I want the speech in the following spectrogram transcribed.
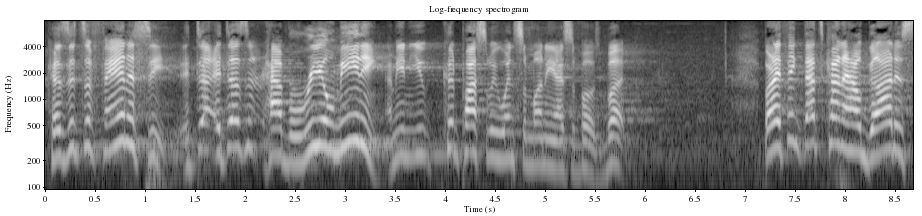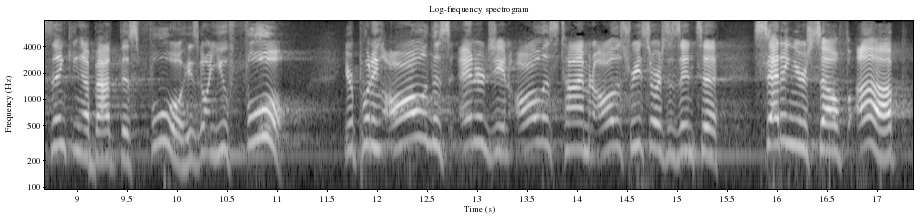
because it's a fantasy. It, do, it doesn't have real meaning. I mean, you could possibly win some money, I suppose, but. But I think that's kind of how God is thinking about this fool. He's going, You fool. You're putting all of this energy and all this time and all this resources into setting yourself up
